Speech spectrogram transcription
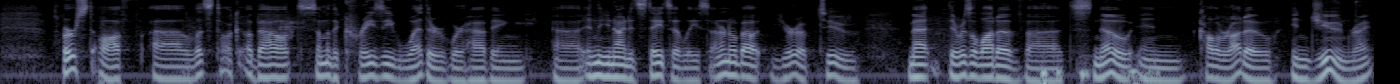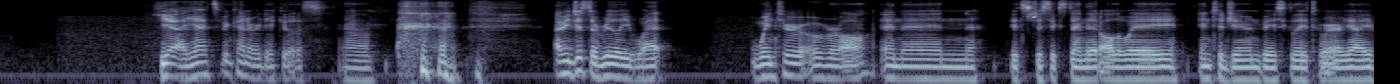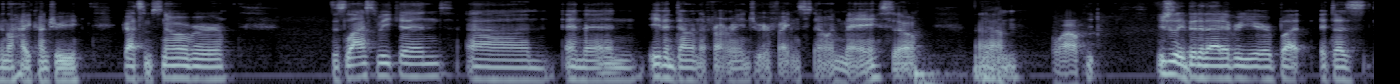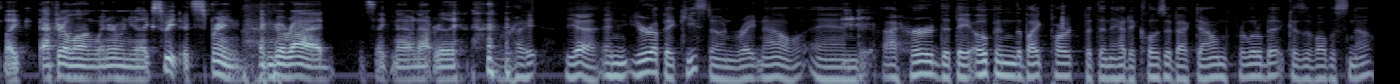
first off, uh, let's talk about some of the crazy weather we're having uh, in the United States, at least. I don't know about Europe too. Matt, there was a lot of uh, snow in Colorado in June, right? Yeah, yeah, it's been kind of ridiculous. Um, I mean, just a really wet winter overall, and then it's just extended all the way into June, basically, to where yeah, even the high country got some snow over this last weekend, um, and then even down in the Front Range, we were fighting snow in May. So, um, yeah. wow. Usually a bit of that every year, but it does like after a long winter when you're like, sweet, it's spring, I can go ride. It's like no, not really. right. Yeah, and you're up at Keystone right now, and I heard that they opened the bike park, but then they had to close it back down for a little bit because of all the snow.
